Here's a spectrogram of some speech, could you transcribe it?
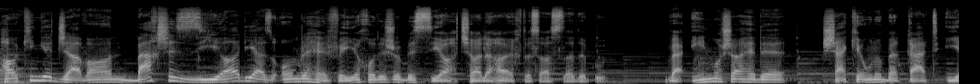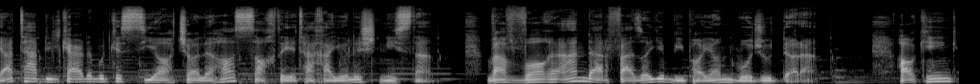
هاکینگ جوان بخش زیادی از عمر حرفه‌ای خودش رو به سیاه چاله ها اختصاص داده بود و این مشاهده شک اونو به قطعیت تبدیل کرده بود که سیاه چاله ها ساخته تخیلش نیستند و واقعا در فضای بیپایان وجود دارند. هاکینگ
